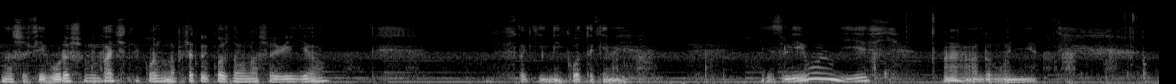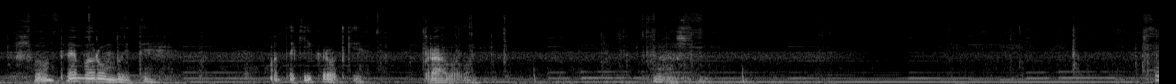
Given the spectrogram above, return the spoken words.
Наша фігура, що ви бачите на початку кожного нашого відео. З такими котиками. І зліва є нагадування. Що треба робити? такі короткі правила. Це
